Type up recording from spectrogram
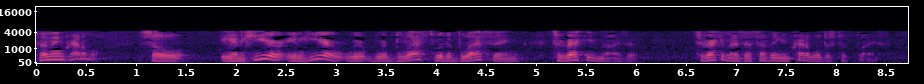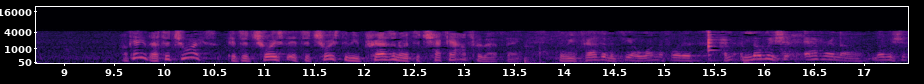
Something incredible. So in here, in here, we're, we're blessed with a blessing to recognize it, to recognize that something incredible just took place. Okay, that's a choice. It's a choice. It's a choice to be present or to check out for that thing. To be present and see how wonderful it is. And, and nobody should ever know. Nobody should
